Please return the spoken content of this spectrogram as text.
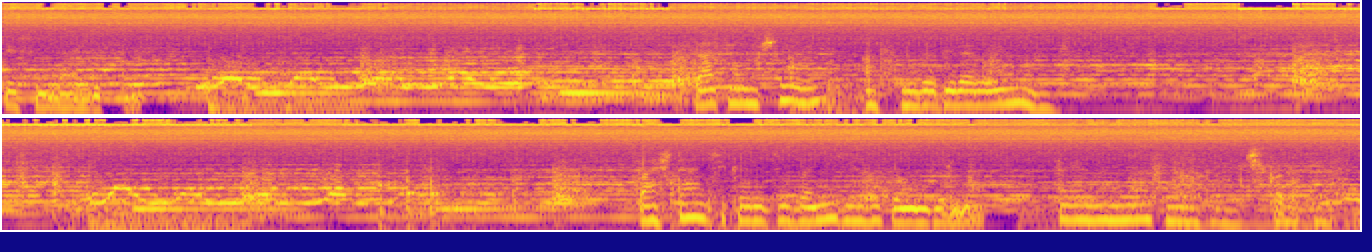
peşinden gittim. Zaten çoğu aslında birer oyundu. Baştan çıkarıcı vanilyalı dondurma, dayanılmaz mahrum çikolatası.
